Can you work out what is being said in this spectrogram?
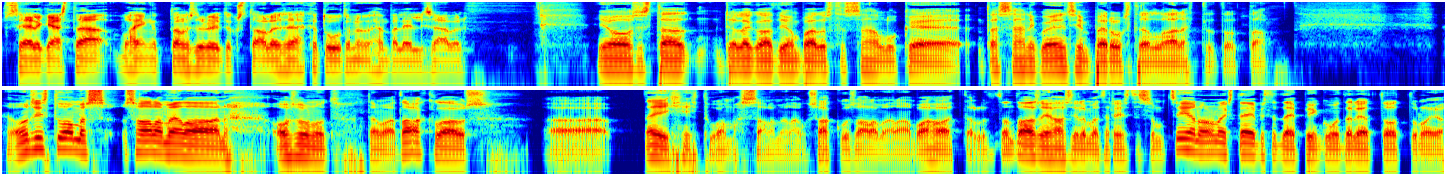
selkeästä vahingoittamisyrityksestä olisi ehkä tuutunut yhden pelin lisää vielä. Joo, siis tämä delegaation päätös, tässähän lukee, tässähän niin ensin perustellaan, että tota, on siis Tuomas Salmelaan osunut tämä taklaus, ää, ei, ei Tuomas Salmela, kun Saku Salmela on pahoittelut. On taas ihan silmät ristissä, mutta siihen on onneksi teipistä teippiin kuuntelijat tottunut jo.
